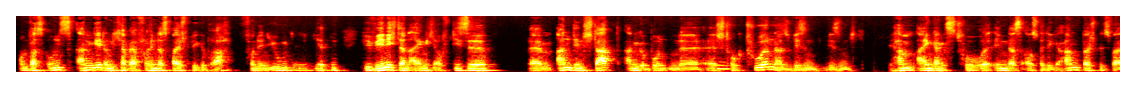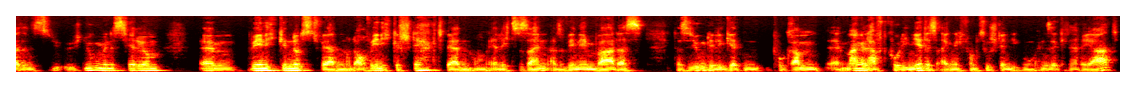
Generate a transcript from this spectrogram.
und was uns angeht, und ich habe ja vorhin das Beispiel gebracht von den Jugenddelegierten, wie wenig dann eigentlich auf diese ähm, an den Staat angebundene äh, mhm. Strukturen, also wir sind, wir sind, wir haben Eingangstore in das Auswärtige Amt, beispielsweise ins Jugendministerium, ähm, wenig genutzt werden und auch wenig gestärkt werden, um ehrlich zu sein. Also wir nehmen wahr, dass das Jugenddelegiertenprogramm äh, mangelhaft koordiniert ist eigentlich vom zuständigen UN-Sekretariat.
